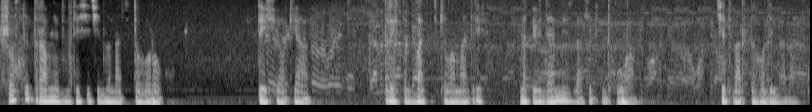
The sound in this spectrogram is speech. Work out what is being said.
6 травня 2012 року. Тихий океан. 320 кілометрів на південний захід від Гуам. Четверта година ранку.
